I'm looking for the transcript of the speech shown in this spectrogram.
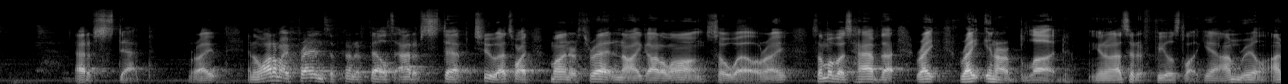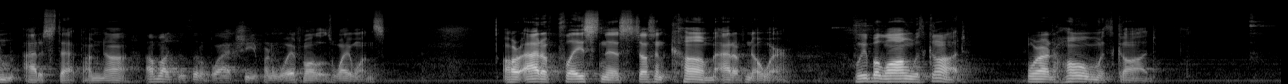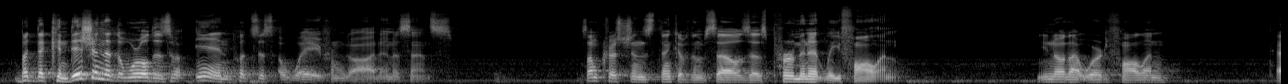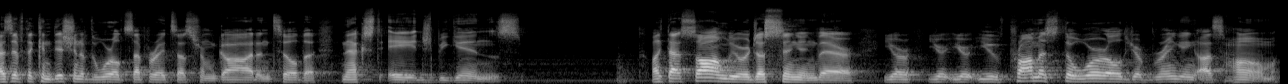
out of step, right? And a lot of my friends have kind of felt out of step too. That's why Minor Threat and I got along so well, right? Some of us have that right, right in our blood. You know, that's what it feels like. Yeah, I'm real. I'm out of step. I'm not. I'm like this little black sheep running away from all those white ones. Our out of placeness doesn't come out of nowhere. We belong with God, we're at home with God. But the condition that the world is in puts us away from God in a sense. Some Christians think of themselves as permanently fallen. You know that word, fallen? As if the condition of the world separates us from God until the next age begins. Like that song we were just singing there you're, you're, you're, you've promised the world you're bringing us home.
